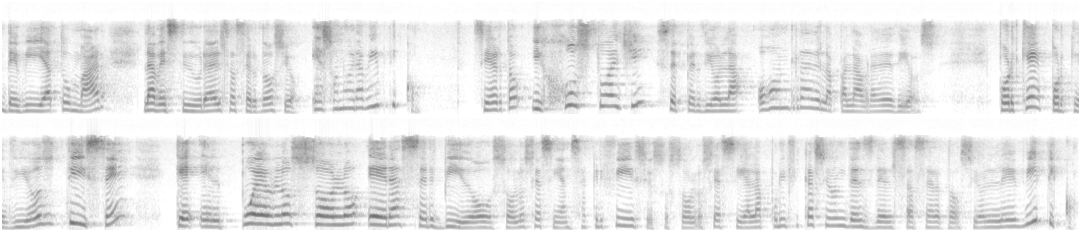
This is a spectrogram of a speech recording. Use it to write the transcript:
debía tomar la vestidura del sacerdocio. Eso no era bíblico, ¿cierto? Y justo allí se perdió la honra de la palabra de Dios. ¿Por qué? Porque Dios dice que el pueblo solo era servido o solo se hacían sacrificios o solo se hacía la purificación desde el sacerdocio levítico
